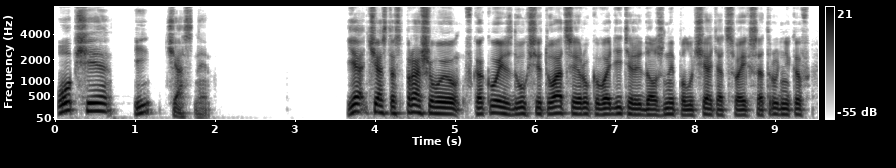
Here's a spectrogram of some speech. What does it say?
Общее и частное. Я часто спрашиваю, в какой из двух ситуаций руководители должны получать от своих сотрудников –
